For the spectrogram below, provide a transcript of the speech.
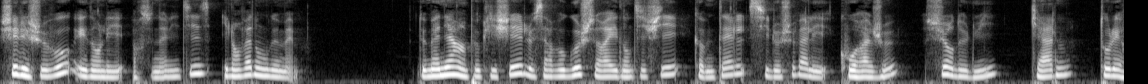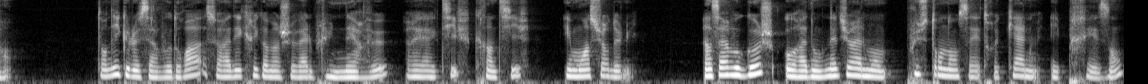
Chez les chevaux et dans les personalities, il en va donc de même. De manière un peu cliché, le cerveau gauche sera identifié comme tel si le cheval est courageux, sûr de lui, calme, tolérant. Tandis que le cerveau droit sera décrit comme un cheval plus nerveux, réactif, craintif et moins sûr de lui. Un cerveau gauche aura donc naturellement plus tendance à être calme et présent,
